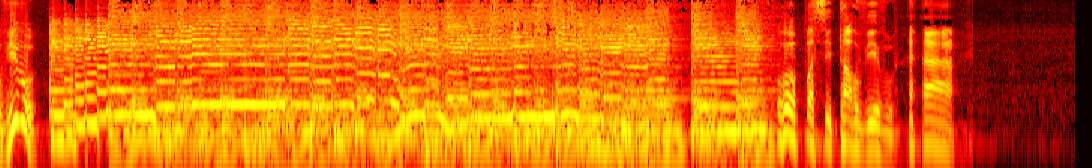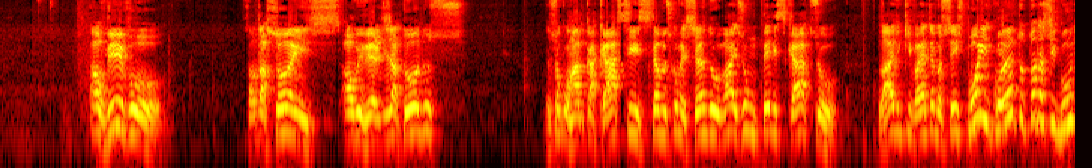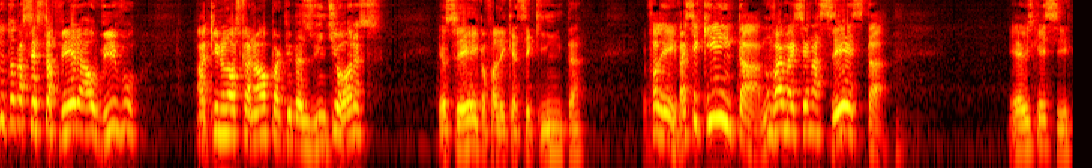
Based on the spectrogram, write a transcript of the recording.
Ao vivo? Opa, se tá ao vivo. ao vivo! Saudações ao Viverdes a todos. Eu sou Conrado Cacassi, estamos começando mais um Periscatso, live que vai até vocês, por enquanto, toda segunda e toda sexta-feira, ao vivo, aqui no nosso canal, a partir das 20 horas. Eu sei que eu falei que ia ser quinta. Eu falei, vai ser quinta, não vai mais ser na sexta. Eu esqueci.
